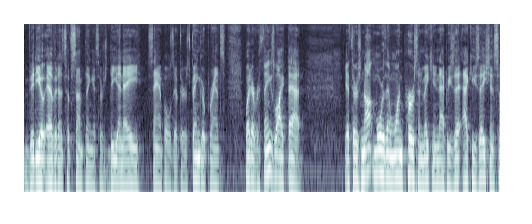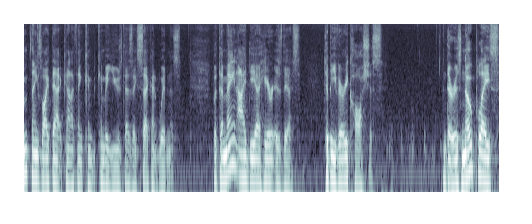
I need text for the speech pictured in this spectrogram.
video evidence of something, if there's DNA samples, if there's fingerprints, whatever, things like that. If there's not more than one person making an accusation, some things like that kind of think can, can be used as a second witness. But the main idea here is this to be very cautious. There is no place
